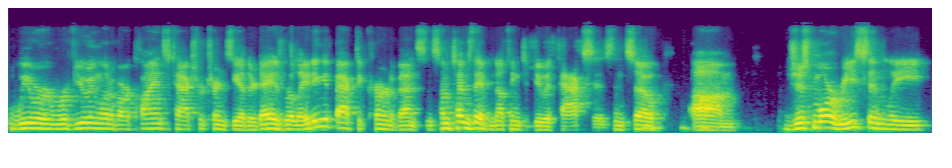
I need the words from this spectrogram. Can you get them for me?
we were reviewing one of our clients' tax returns the other day, is relating it back to current events. And sometimes they have nothing to do with taxes. And so um, just more recently,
